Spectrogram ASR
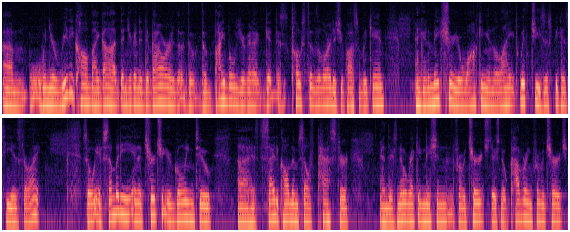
um, when you're really called by God, then you're going to devour the, the, the Bible. You're going to get as close to the Lord as you possibly can. And you're going to make sure you're walking in the light with Jesus because he is the light. So if somebody in a church that you're going to uh, has decided to call themselves pastor, and there's no recognition from a church, there's no covering from a church,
